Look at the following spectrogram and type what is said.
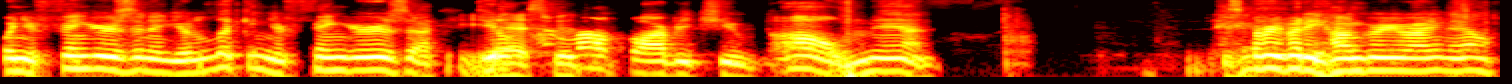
when your fingers in it, you're licking your fingers? uh, you- Yes, with- love barbecue. Oh, man. Is everybody hungry right now?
